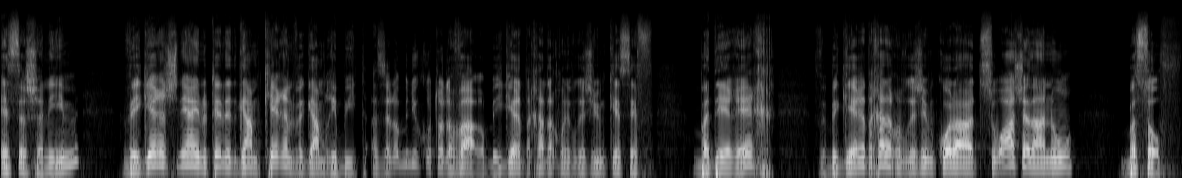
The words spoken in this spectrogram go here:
עשר שנים, ואיגרת שנייה היא נותנת גם קרן וגם ריבית. אז זה לא בדיוק אותו דבר. באיגרת אחת אנחנו נפגשים עם כסף בדרך, ובאיגרת אחת אנחנו נפגשים עם כל התשואה שלנו בסוף.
